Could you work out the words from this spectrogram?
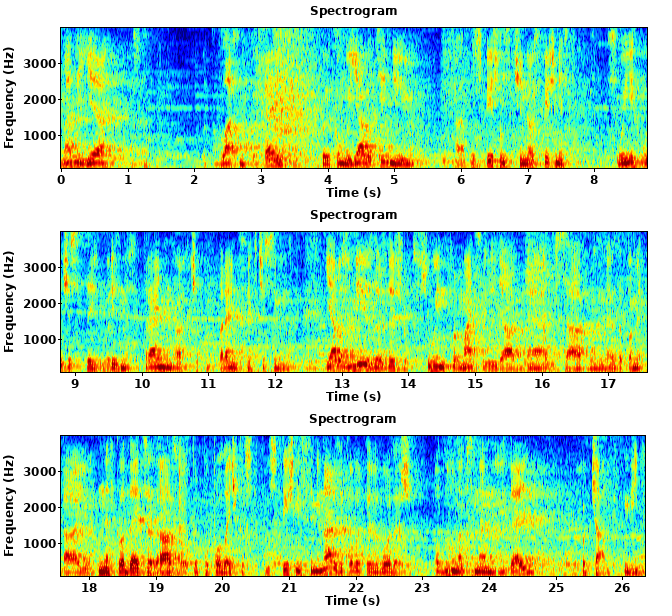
У мене є от власний критерій, по якому я оцінюю успішність чи неуспішність своїх участей в різних тренінгах чи конференціях чи семінарах. Я розумію завжди, що всю інформацію я не усягну, не запам'ятаю, не вкладеться зразу по поличках. Успішний семінар, з якого ти вивозиш одну натхненну ідею, хоча б мінімум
